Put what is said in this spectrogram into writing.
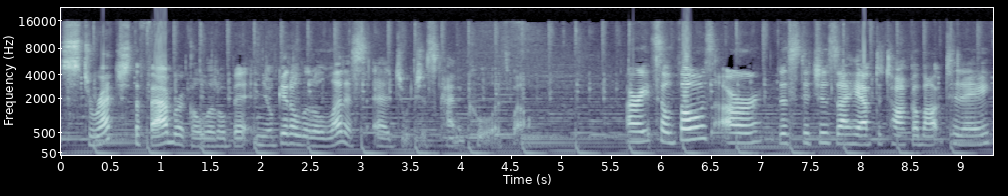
stretch the fabric a little bit and you'll get a little lettuce edge, which is kind of cool as well. All right, so those are the stitches I have to talk about today.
